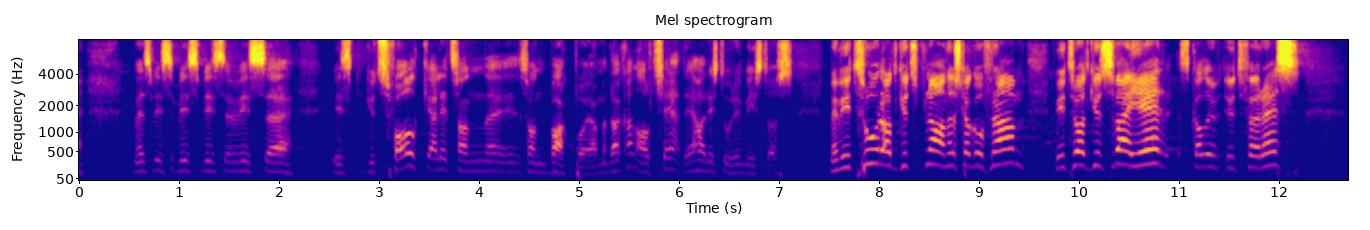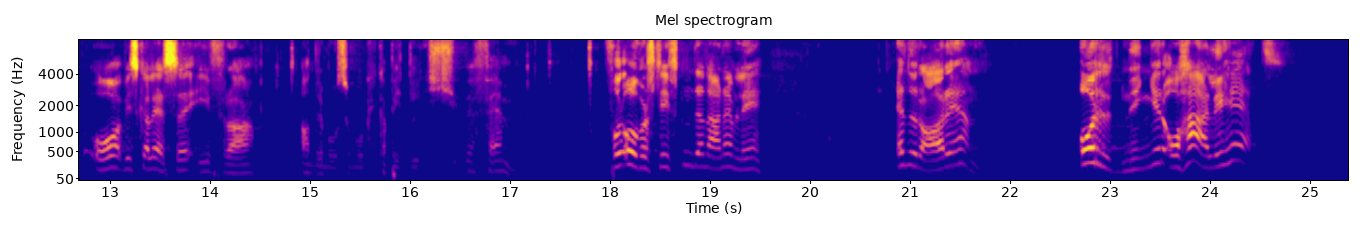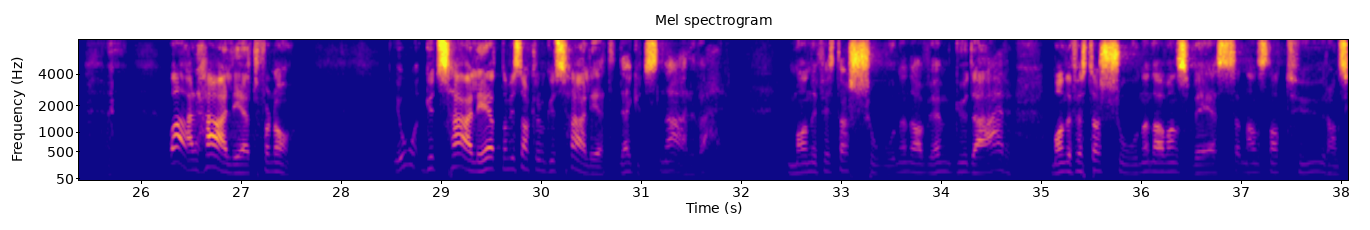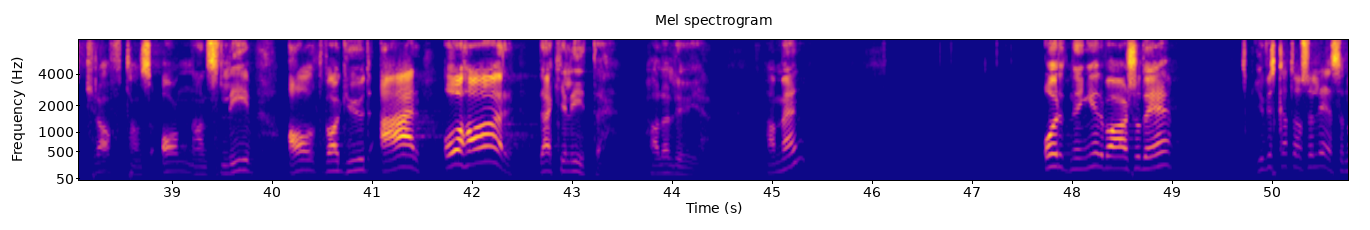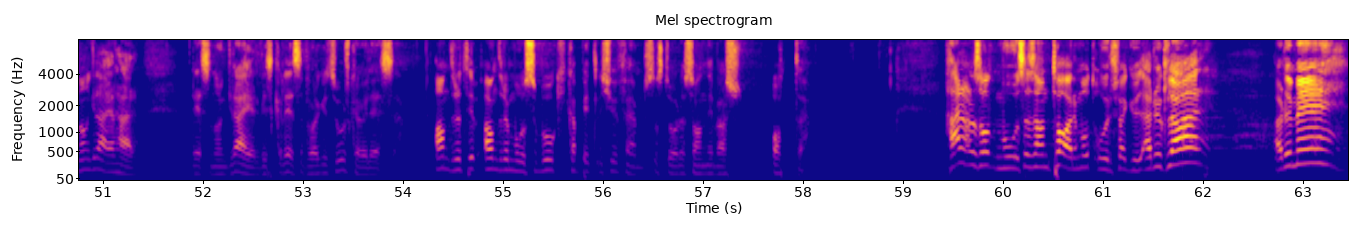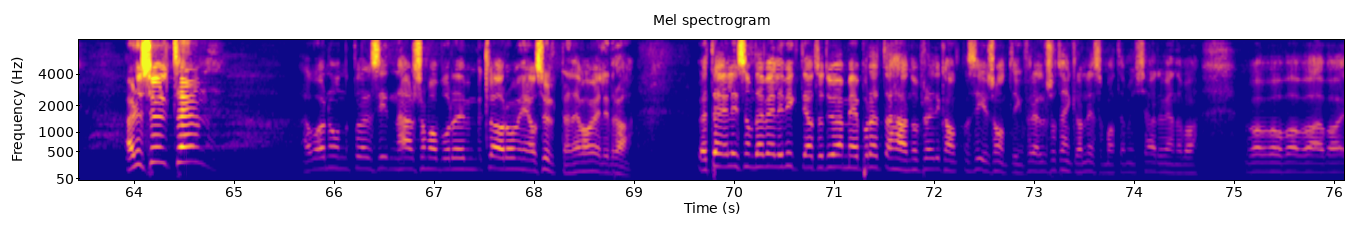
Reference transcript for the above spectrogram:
Mens hvis, hvis, hvis, eh, hvis Guds folk er litt sånn, eh, sånn bakpå, ja, men da kan alt skje. Det har historien vist oss. Men vi tror at Guds planer skal gå fram. Vi tror at Guds veier skal utføres. Og vi skal lese ifra Andre Mosebok, kapittel 25. For overskriften den er nemlig en rar en. ordninger og herlighet. Hva er herlighet for noe? Jo, Guds herlighet, når vi snakker om Guds herlighet, det er Guds nærvær. Manifestasjonen av hvem Gud er. Manifestasjonen av hans vesen, hans natur, hans kraft, hans ånd, hans liv. Alt hva Gud er og har. Det er ikke lite. Halleluja. Amen. Ordninger, hva er så det? Jo, Vi skal ta oss og lese noen greier her. Lese noen greier. Vi skal lese fra Guds ord. skal vi lese. Andre, andre Mosebok, kapittel 25, så står det sånn i vers 8. Her er det sånn at Moses han tar imot ord fra Gud. Er du klar? Er du med? Er du sulten? Det var noen på den siden her som var både klare og med og sultne. Det var veldig bra. Vet du, liksom, det er veldig viktig at du er med på dette her når predikanten sier sånne ting. For ellers så tenker han liksom at men kjære venner, hva, hva, hva, hva,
